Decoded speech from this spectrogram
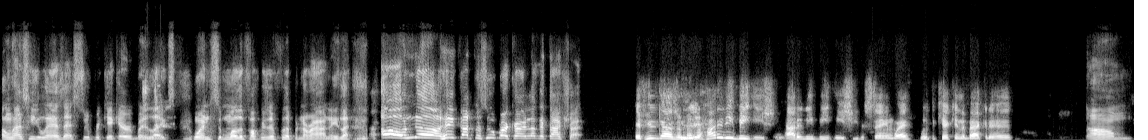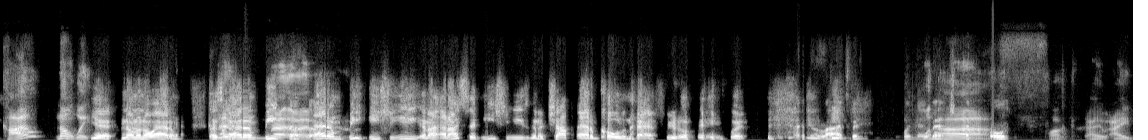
Unless he lands that super kick everybody likes when some motherfuckers are flipping around and he's like, "Oh no, he got the super kick! Look at that shot!" If you guys remember, how did he beat Ishii? How did he beat Ishii? The same way with the kick in the back of the head? Um, Kyle? No, wait. Yeah. No, no, no, Adam. Because Adam beat. Adam beat Ishii, and I and I said Ishii's gonna chop Adam Cole in half. You know what I mean? But I ain't gonna lie, I expect win that Well, match. Oh, fuck. I, I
